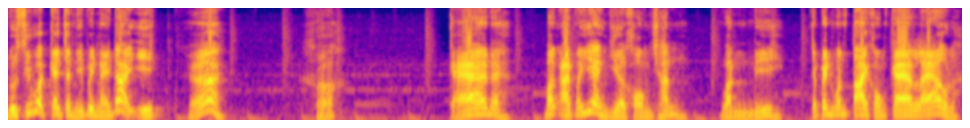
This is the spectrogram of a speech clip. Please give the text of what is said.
ดูสิว่าแกจะหนีไปไหนได้อีกฮะฮะแกน่ะ บังอาจมาแย่งเหยื่อของฉัน วันนี้จะเป็นวันตายของแกแล้วล่ะ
